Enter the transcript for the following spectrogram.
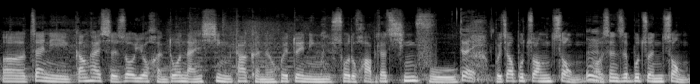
呃，在你刚开始的时候，有很多男性他可能会对您说的话比较轻浮，对，比较不庄重，哦，甚至不尊重，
